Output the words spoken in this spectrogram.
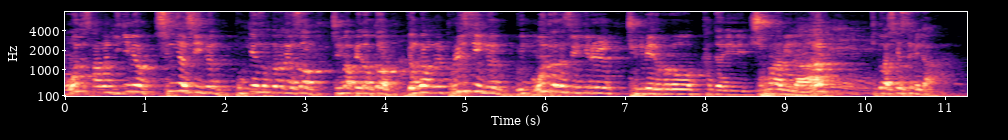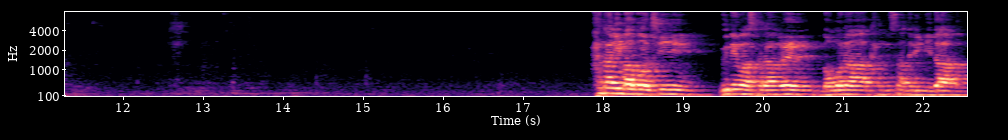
모든 상황을 이기며 승리할 수 있는 복된 성도가 되어서 주님 앞에 더욱더 영광을 돌릴 수 있는 우리 모두가 될 수 있기를 주님의 이름으로 간절히 축원합니다. 기도하시겠습니다. 하나님 아버지 은혜와 사랑을 너무나 감사드립니다.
